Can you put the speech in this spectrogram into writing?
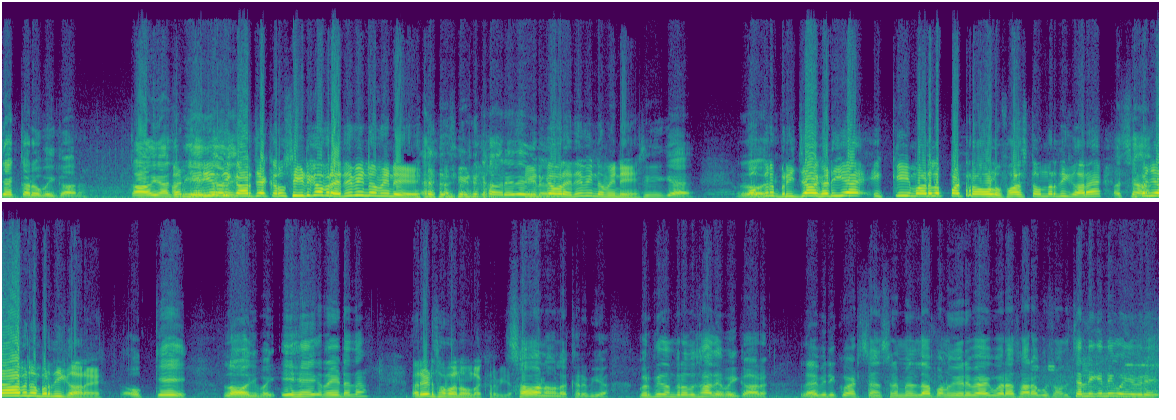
ਚੈੱਕ ਕਰੋ ਬਾਈ ਕਾਰ। ਕਾਗਜ਼ਾਂ 'ਚ ਵੀ ਇੰਟੀਰੀਅਰ ਦੀ ਕਾਰ ਚੈੱਕ ਕਰੋ ਸੀਟ ਕਵਰ ਇਹਦੇ ਵੀ ਨਵੇਂ ਨੇ। ਸੀਟ ਕਵਰ ਇਹਦੇ ਸੀਟ ਕਵਰ ਇਹਦੇ ਵੀ ਨਵੇਂ ਨੇ। ਠੀਕ ਹੈ। ਉਧਰ ਬ੍ਰਿਜਾ ਖੜੀ ਹੈ 21 ਮਾਡਲ ਪੈਟਰੋਲ ਫਸਟ ਓਨਰ ਦੀ ਕਾਰ ਹੈ ਅੱਛਾ। ਪੰਜਾਬ ਨੰਬਰ ਦੀ ਕਾਰ ਹੈ। ਓਕੇ। ਲਓ ਜੀ ਬਾਈ ਇਹ ਰੇਟ ਇਹਦਾ? ਰੇਟ ਸਵਾ ਨੌ ਲੱਖ ਰੁਪਇਆ ਸਵਾ ਨੌ ਲੱਖ ਰੁਪਈਆ। ਗੁਰਪ੍ਰੀਤ ਅੰਦਰੋਂ ਦਿਖਾ ਦੇ ਬਾਈ ਕਾਰ। ਲੈ ਵੀ ਰਿਕੁਐਸਟ ਸੈਂਸਰ ਮਿਲਦਾ ਆਪਾਂ ਨੂੰ 에ਅਰ ਬੈਗ ਵਗੈਰਾ ਸਾਰਾ ਕੁਝ ਆਉਂਦਾ। ਚੱਲੀ ਕਿੰਨੀ ਹੋਈ ਹੈ ਵੀਰੇ?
